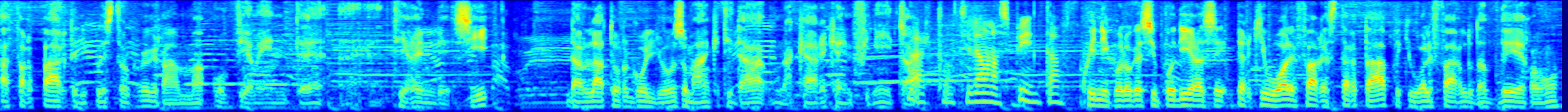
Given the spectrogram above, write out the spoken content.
a far parte di questo programma ovviamente eh, ti rende sì da un lato orgoglioso ma anche ti dà una carica infinita Certo, ti dà una spinta. quindi quello che si può dire se- per chi vuole fare startup e chi vuole farlo davvero,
